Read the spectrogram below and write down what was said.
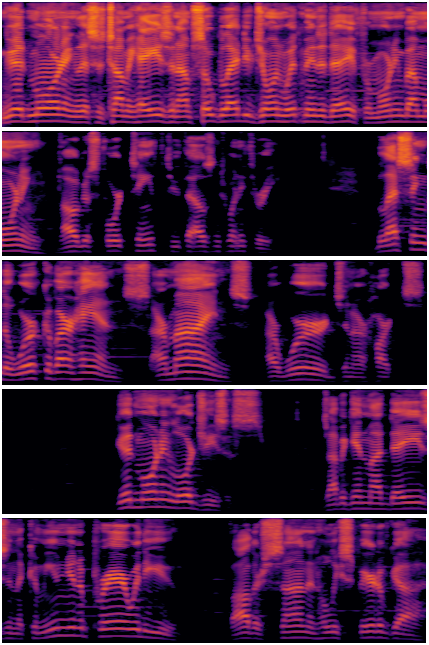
Good morning. This is Tommy Hays, and I'm so glad you've joined with me today for Morning by Morning, August 14th, 2023. Blessing the work of our hands, our minds, our words, and our hearts. Good morning, Lord Jesus. As I begin my days in the communion of prayer with you, Father, Son, and Holy Spirit of God,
